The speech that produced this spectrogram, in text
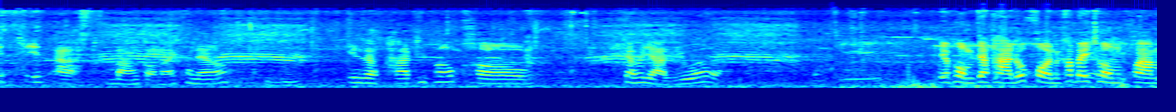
This is a Bangkok Night Canal. In the part people call เจ้าพระยา River เดี๋ยวผมจะพาทุกคนเข้าไปชมความ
